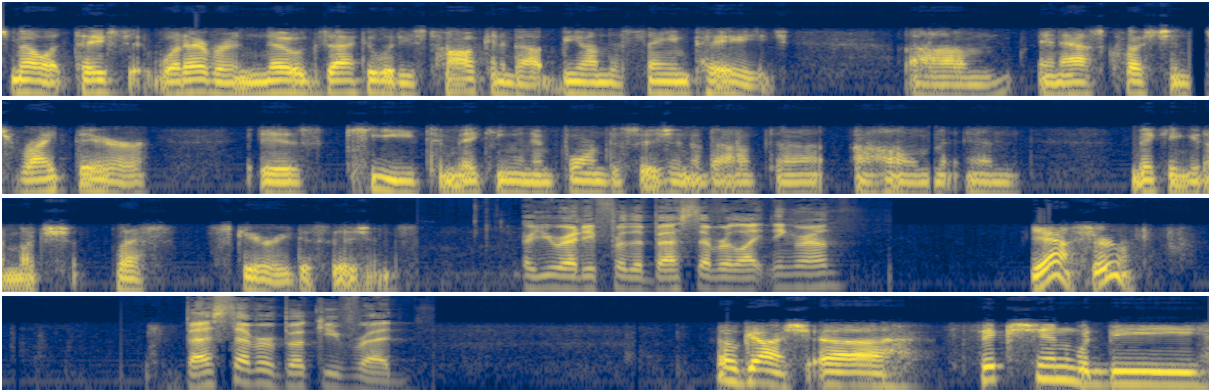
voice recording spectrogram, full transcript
smell it, taste it, whatever, and know exactly what he's talking about, be on the same page, um, and ask questions right there is key to making an informed decision about uh, a home and making it a much less scary decisions. Are you ready for the best ever lightning round? Yeah, sure. Best ever book you've read? Oh gosh, uh, fiction would be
